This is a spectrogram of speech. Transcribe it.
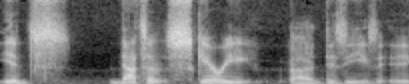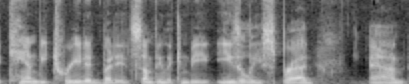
it's that's a scary uh, disease. It, can be treated, but it's something that can be easily spread. And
